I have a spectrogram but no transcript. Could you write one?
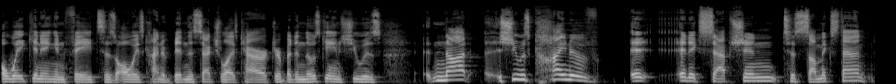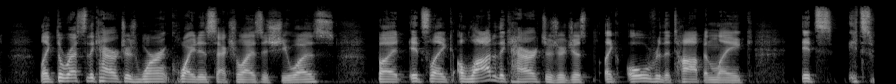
Awakening and Fates has always kind of been the sexualized character, but in those games she was not she was kind of an exception to some extent. Like the rest of the characters weren't quite as sexualized as she was, but it's like a lot of the characters are just like over the top and like it's it's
